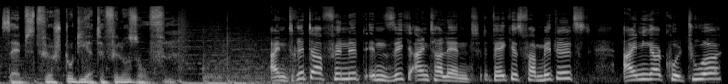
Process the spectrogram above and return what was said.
selbst für studierte Philosophen. Ein Dritter findet in sich ein Talent, welches vermittels einiger Kultur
